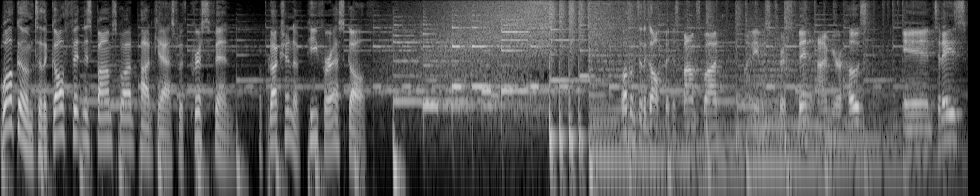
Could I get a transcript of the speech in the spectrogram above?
Welcome to the Golf Fitness Bomb Squad podcast with Chris Finn, a production of P4S Golf. Welcome to the Golf Fitness Bomb Squad. My name is Chris Finn. I'm your host. And today's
